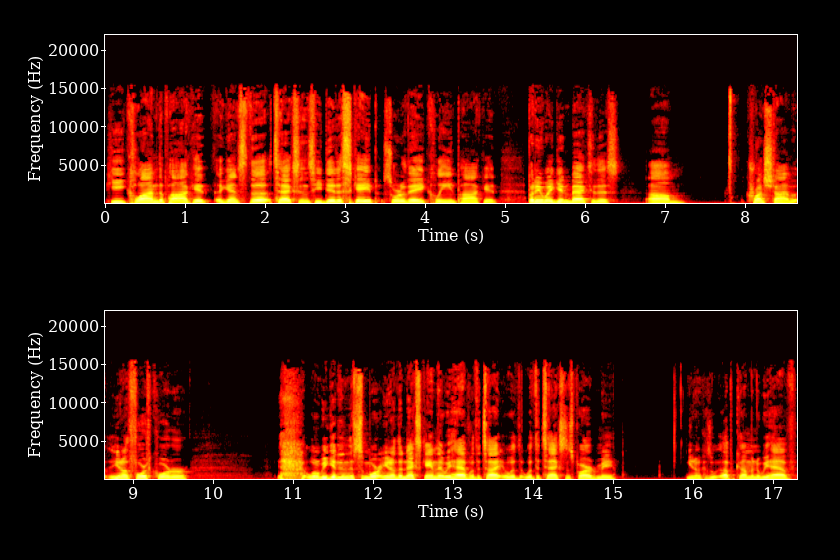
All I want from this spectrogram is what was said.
He climbed the pocket against the Texans. He did escape sort of a clean pocket. But anyway, getting back to this um, crunch time, you know, fourth quarter. When we get into some more, you know, the next game that we have with the with with the Texans, pardon me, you know, because upcoming we have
